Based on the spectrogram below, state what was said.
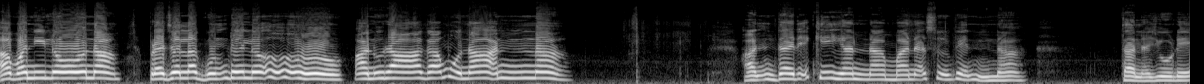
అవనిలోన ప్రజల గుండెలో అనురాగము అన్న అందరికీ అన్న మనసు వెన్న. తనయుడే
